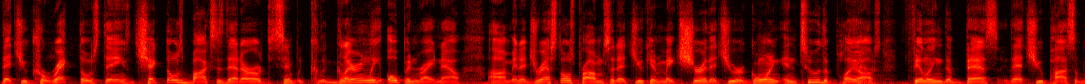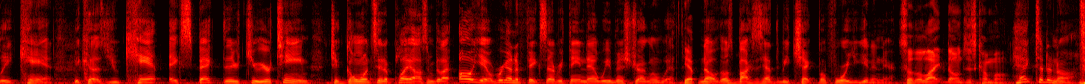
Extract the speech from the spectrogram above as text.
that you correct those things, check those boxes that are simply glaringly open right now, um, and address those problems so that you can make sure that you are going into the playoffs feeling the best that you possibly can. Because you can't expect your team to go into the playoffs and be like, oh yeah, we're going to fix everything that we've been struggling with. Yep. No, those boxes have to be checked before you get in there. So the light don't just come on. Heck to the no.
